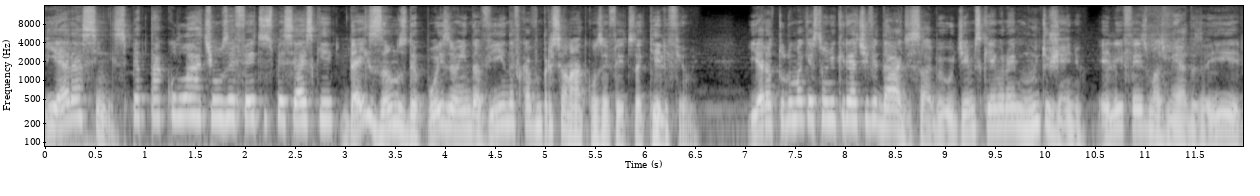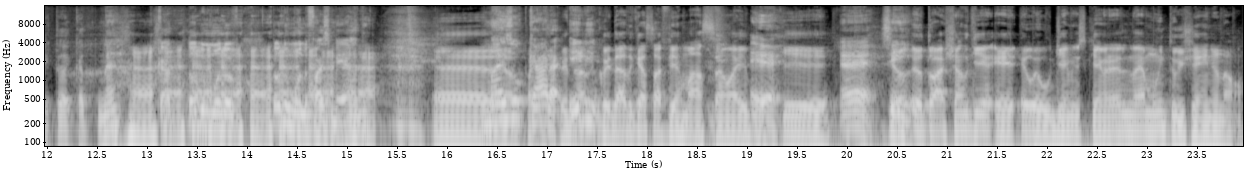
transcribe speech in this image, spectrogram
E era assim, espetacular, tinha uns efeitos especiais que 10 anos depois eu ainda vi e ainda ficava impressionado com os efeitos daquele filme. E era tudo uma questão de criatividade, sabe? O James Cameron é muito gênio. Ele fez umas merdas aí, ele tá, né? Todo mundo, todo mundo faz merda. É, Mas o cara, cuidado, ele- Cuidado com essa afirmação aí, É. porque. É, sim. Eu, eu tô achando que ele- o James Cameron ele não é muito gênio, não.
